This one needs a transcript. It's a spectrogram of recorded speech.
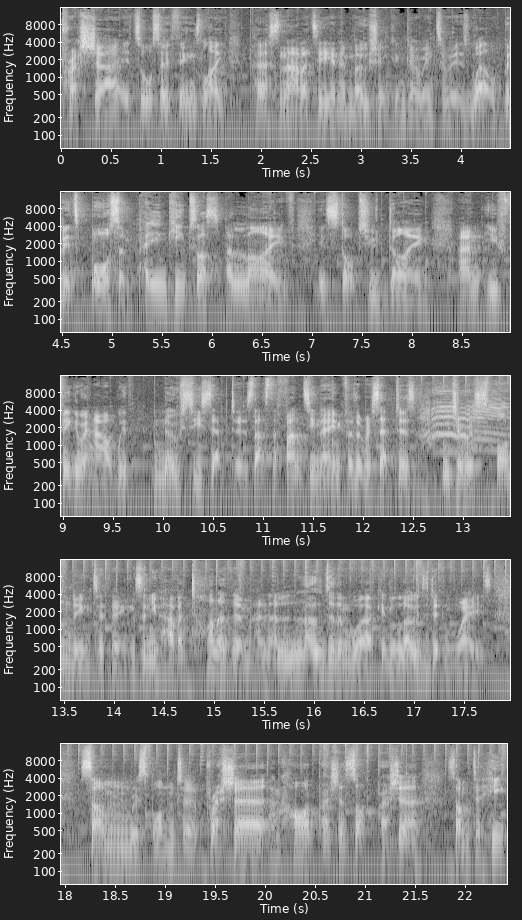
pressure, it's also things like personality and emotion can go into it as well. But it's awesome. Pain keeps us alive, it stops you dying. And you figure it out with nociceptors. That's the fancy name for the receptors which are responding to things. And you have a ton of them, and loads of them work in loads of different ways. Some respond to pressure and hard pressure, soft pressure, some to heat,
